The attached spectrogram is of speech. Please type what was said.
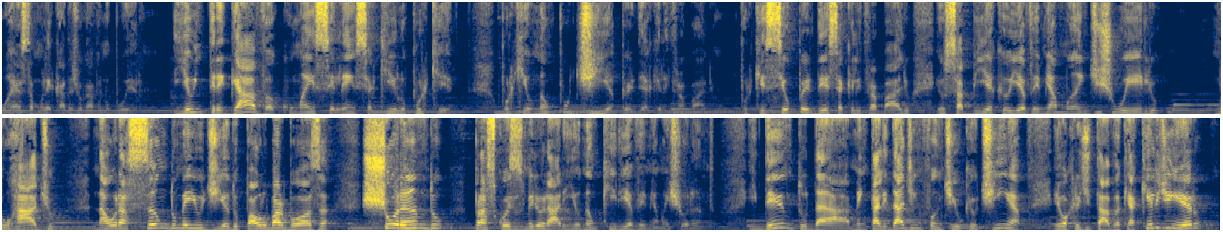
O resto da molecada jogava no bueiro. E eu entregava com uma excelência aquilo, por quê? Porque eu não podia perder aquele trabalho. Porque se eu perdesse aquele trabalho, eu sabia que eu ia ver minha mãe de joelho no rádio, na oração do meio-dia do Paulo Barbosa, chorando para as coisas melhorarem. Eu não queria ver minha mãe chorando. E dentro da mentalidade infantil que eu tinha, eu acreditava que aquele dinheiro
